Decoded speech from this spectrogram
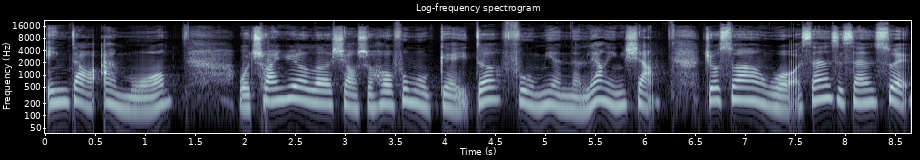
阴道按摩。”我穿越了小时候父母给的负面能量影响，就算我三十三岁，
